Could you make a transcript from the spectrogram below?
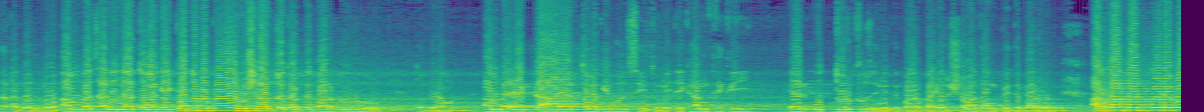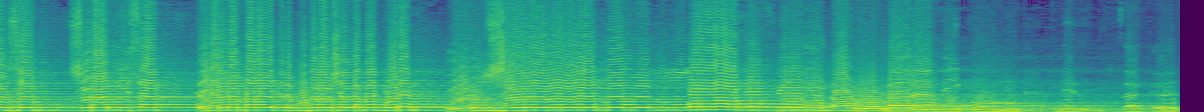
তারা বলল, আমরা জানি না তোমাকে কতটুকু সাহায্য করতে পারব। তবে আমরা একটা আয়াত তোমাকে বলছি, তুমি এখান থেকেই এর উত্তর খুঁজে নিতে পারবা, এর সমাধান পেতে পারো। আল্লাহ পাক কোরআনে বলছেন, সূরা নিসা 11 নম্বর আয়াতের প্রথম অংশে আল্লাহ পাক বলেন ইউসিকুমুল্লাহু ফি للذكر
